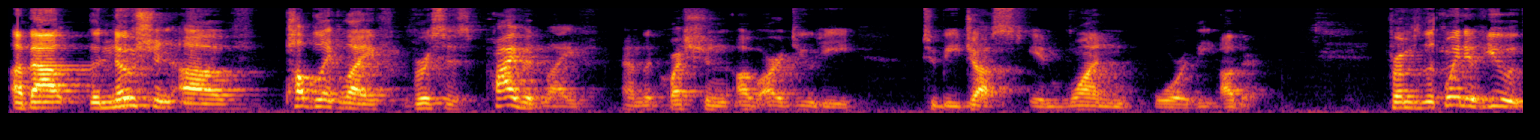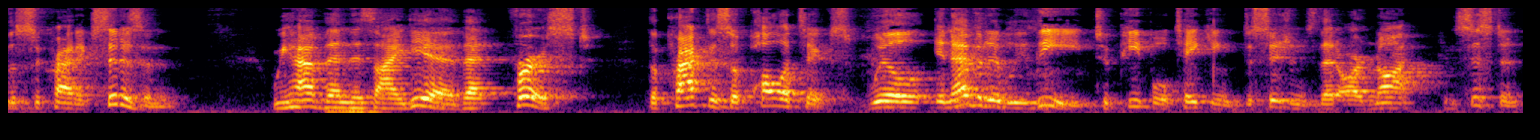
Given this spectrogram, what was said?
about the notion of public life versus private life and the question of our duty to be just in one or the other. From the point of view of the Socratic citizen, we have then this idea that first, the practice of politics will inevitably lead to people taking decisions that are not consistent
